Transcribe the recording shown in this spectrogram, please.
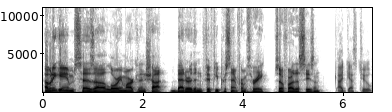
how many games has uh, Lauri Markkanen shot better than fifty percent from three so far this season? I'd guess two.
